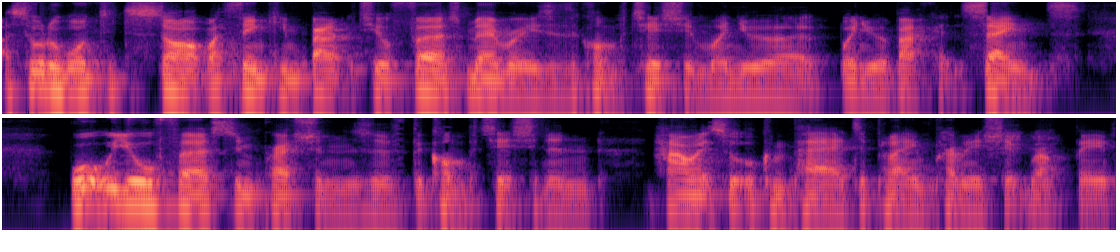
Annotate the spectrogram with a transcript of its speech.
I sort of wanted to start by thinking back to your first memories of the competition when you were when you were back at Saints. What were your first impressions of the competition and how it sort of compared to playing Premiership rugby?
